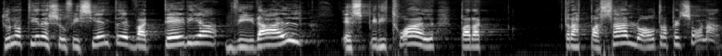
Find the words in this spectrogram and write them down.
Tú no tienes suficiente bacteria viral espiritual para traspasarlo a otra persona.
